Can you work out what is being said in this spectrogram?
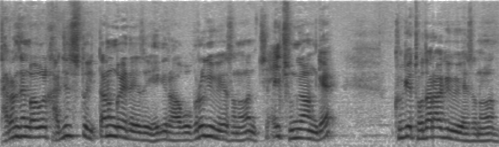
다른 생각을 가질 수도 있다는 거에 대해서 얘기를 하고 그러기 위해서는 제일 중요한 게 그게 도달하기 위해서는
